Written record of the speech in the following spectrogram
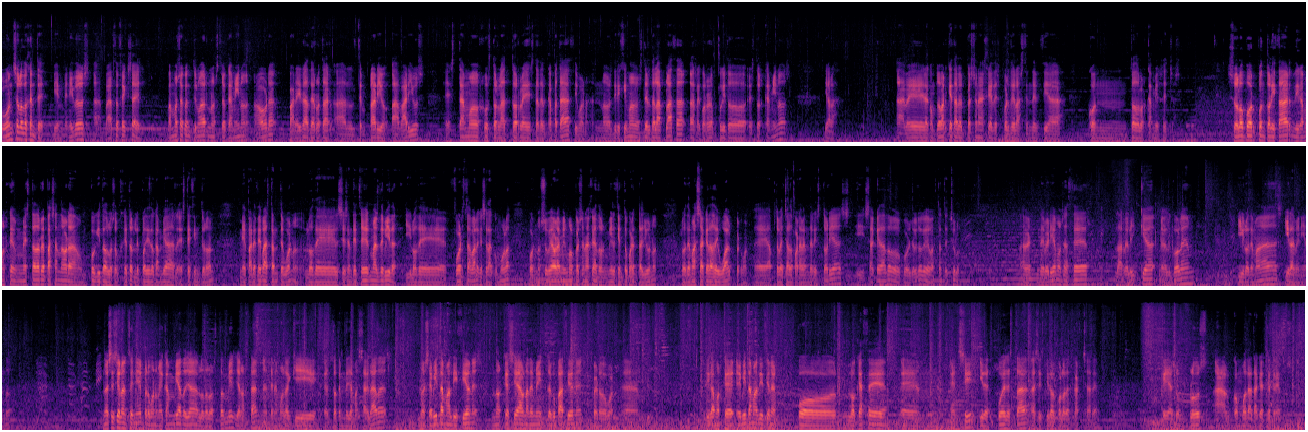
Un saludo gente, bienvenidos a Path of Exile. Vamos a continuar nuestro camino ahora para ir a derrotar al templario Avarius. Estamos justo en la torre esta del capataz y bueno, nos dirigimos desde la plaza a recorrer un poquito estos caminos. Y ahora, a ver, a comprobar qué tal el personaje después de la ascendencia con todos los cambios hechos. Solo por puntualizar, digamos que me he estado repasando ahora un poquito los objetos, le he podido cambiar este cinturón. Me parece bastante bueno. Lo de 63 más de vida y lo de fuerza, ¿vale? Que se la acumula, pues nos sube ahora mismo el personaje a 2141. Lo demás se ha quedado igual, pero bueno, he aprovechado para vender historias y se ha quedado, pues yo creo que bastante chulo. A ver, deberíamos hacer la reliquia, el golem y lo demás irá viniendo. No sé si lo enseñé, pero bueno, me he cambiado ya lo de los zombies, ya no están. Tenemos aquí el tótem de llamas sagradas. Nos evita maldiciones. No es que sea una de mis preocupaciones, pero bueno. Eh, digamos que evita maldiciones por lo que hace eh, en sí y después está asistido con lo de escarchar, ¿eh? que ya es un plus al combo de ataques que tenemos.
